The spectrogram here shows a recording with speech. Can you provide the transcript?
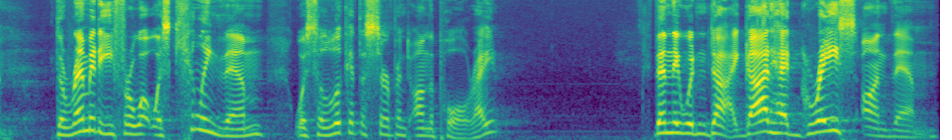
the remedy for what was killing them was to look at the serpent on the pole, right? then they wouldn't die. God had grace on them.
